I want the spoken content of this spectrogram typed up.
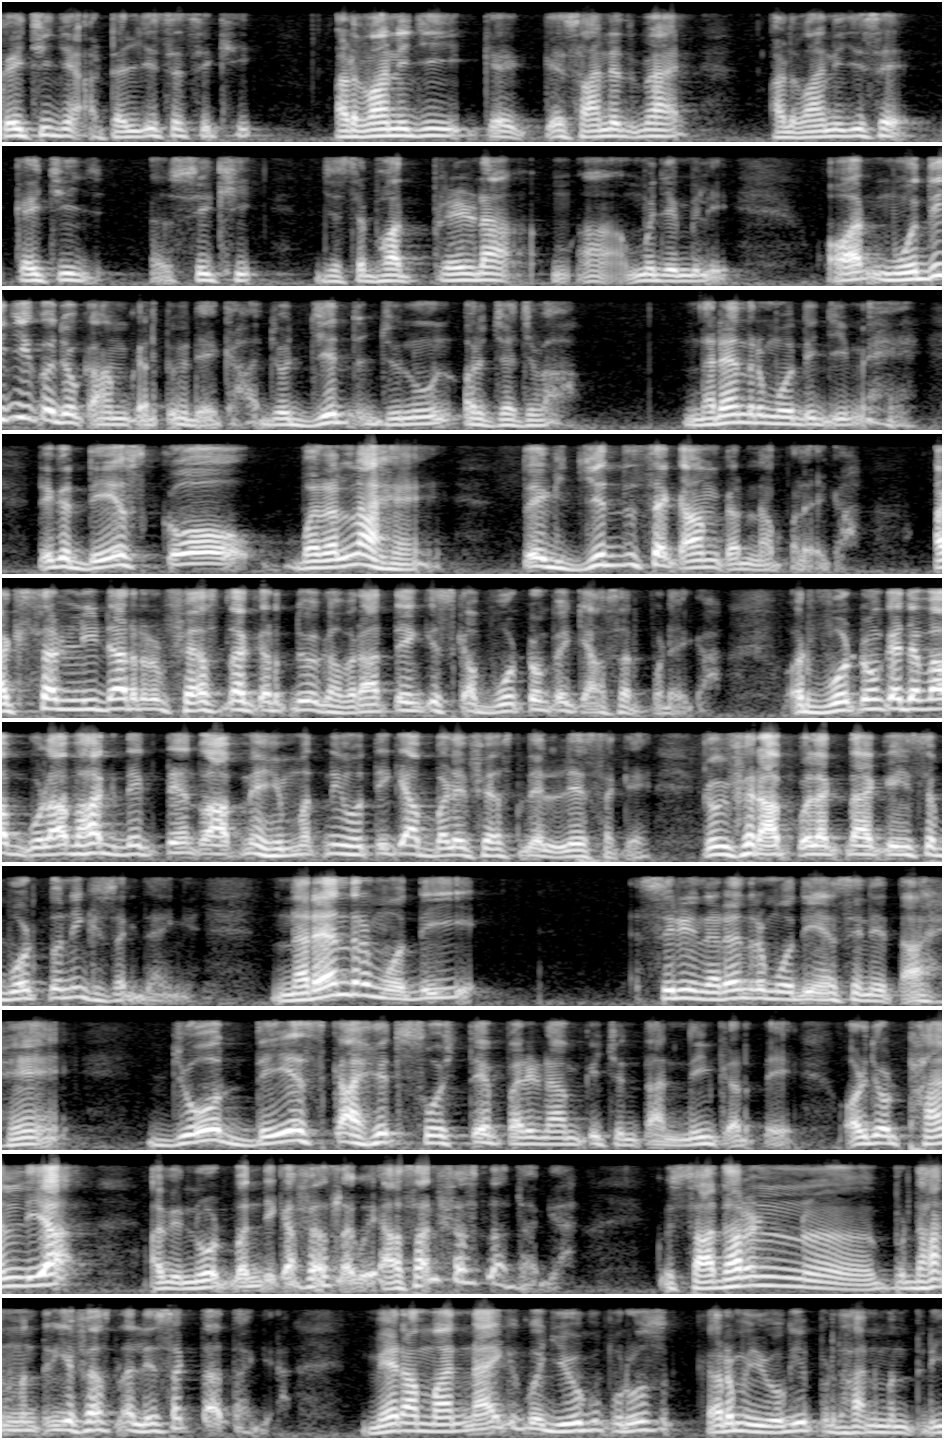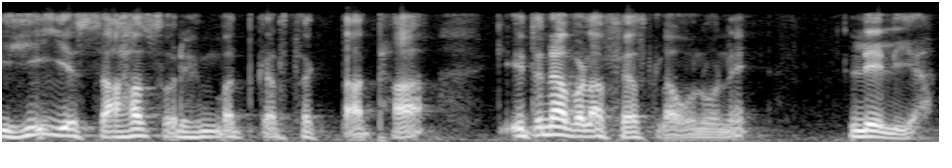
कई चीज़ें अटल जी से सीखी। अडवाणी जी के, के सानिध्य में आए। अडवाणी जी से कई चीज़ सीखी जिससे बहुत प्रेरणा मुझे मिली। और मोदी जी को जो काम करते हुए देखा जो जिद जुनून और जज्बा नरेंद्र मोदी जी में है। देखो देश को बदलना है तो एक जिद से काम करना पड़ेगा। अक्सर लीडर फैसला करते हुए घबराते हैं कि इसका वोटों पे क्या असर पड़ेगा। और वोटों का जब आप गुड़ा भाग देखते हैं तो आप में हिम्मत नहीं होती कि आप बड़े फैसले ले सकें, क्योंकि फिर आपको लगता है कि इनसे वोट तो नहीं खिसक जाएँगे। नरेंद्र मोदी, श्री नरेंद्र मोदी ऐसे नेता हैं, जो देश का हित सोचते परिणाम की चिंता नहीं करते। और जो ठान लिया अभी नोटबंदी का फैसला, कोई आसान फैसला था क्या? कोई साधारण प्रधानमंत्री ये फैसला ले सकता था क्या? मेरा मानना है कि कोई योग पुरुष, कर्मयोगी प्रधानमंत्री ही ये साहस और हिम्मत कर सकता था कि इतना बड़ा फैसला उन्होंने ले लिया।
